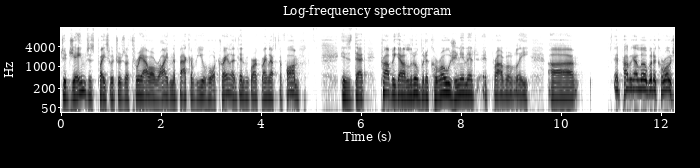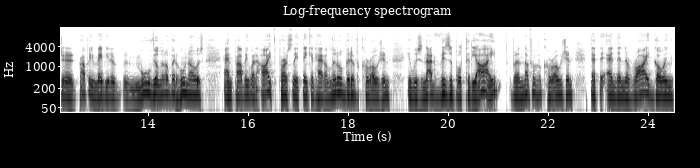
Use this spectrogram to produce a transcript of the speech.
to James's place, which was a three hour ride in the back of a U-Haul trailer. It didn't work when I left the farm. Is that probably got a little bit of corrosion in it? It probably. Uh, it probably got a little bit of corrosion. It probably maybe moved a little bit. Who knows? And probably what I personally think it had a little bit of corrosion. It was not visible to the eye, but enough of a corrosion that the, and then the ride going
